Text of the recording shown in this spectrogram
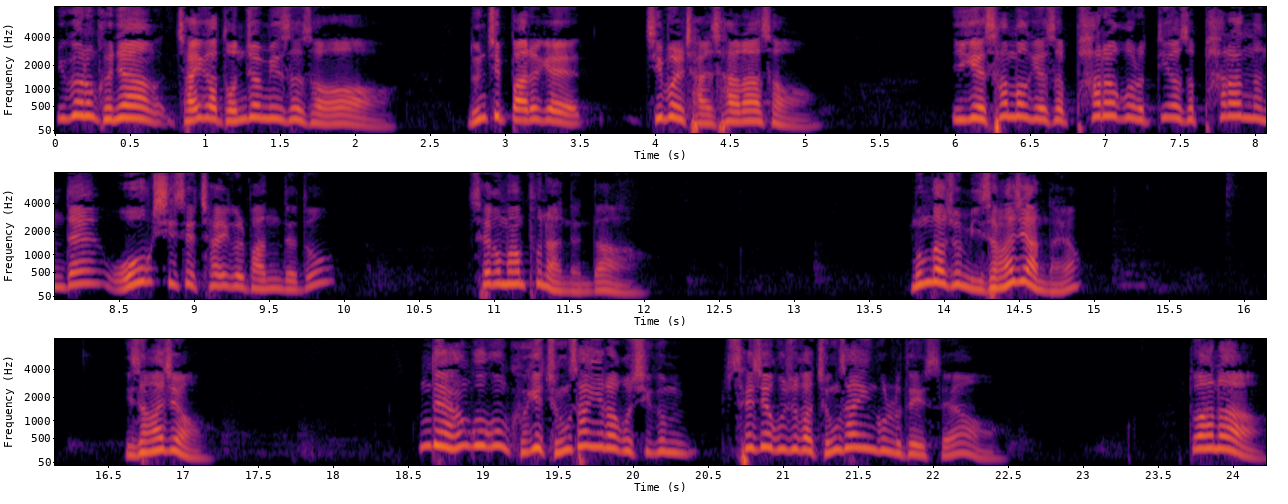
이거는 그냥 자기가 돈 좀 있어서 눈치 빠르게 집을 잘 사놔서 이게 3억에서 8억으로 뛰어서 팔았는데 5억 시세 차익을 받는데도 세금 한 푼 안 낸다. 뭔가 좀 이상하지 않나요? 이상하죠? 근데 한국은 그게 정상이라고 지금 세제 구조가 정상인 걸로 돼 있어요. 또 하나,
